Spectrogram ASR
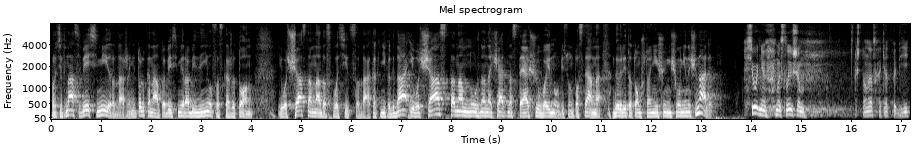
Против нас весь мир даже, не только НАТО, весь мир объединился, скажет он. И вот сейчас нам надо сплотиться, да, как никогда. И вот сейчас-то нам нужно начать настоящую настоящую войну. Ведь он постоянно говорит о том, что они еще ничего не начинали. Сегодня мы слышим, что нас хотят победить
